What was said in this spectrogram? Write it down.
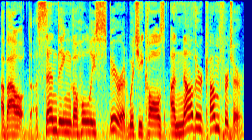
about sending the Holy Spirit, which he calls another comforter.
